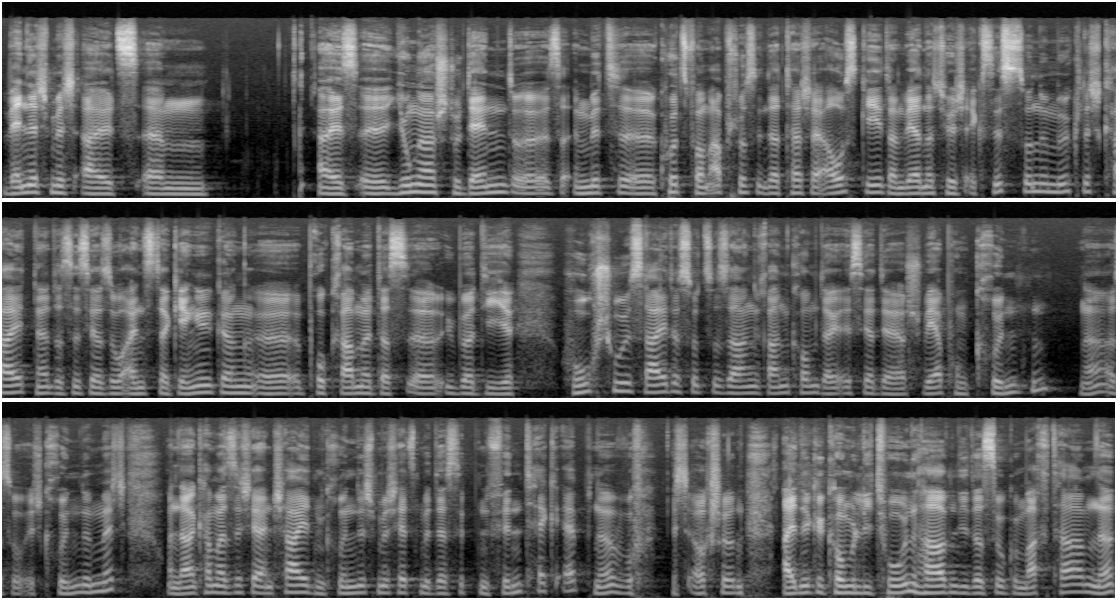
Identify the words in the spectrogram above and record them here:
wenn ich mich als ähm, als äh, junger Student äh, mit äh, kurz vorm Abschluss in der Tasche ausgeht, dann wäre natürlich Exist so eine Möglichkeit. Ne? Das ist ja so eines der gängigen äh, Programme, das äh, über die Hochschulseite sozusagen rankommt. Da ist ja der Schwerpunkt Gründen. Ne? Also ich gründe mich und dann kann man sich ja entscheiden, gründe ich mich jetzt mit der siebten Fintech-App, ne? wo ich auch schon einige Kommilitonen haben, die das so gemacht haben, ne?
